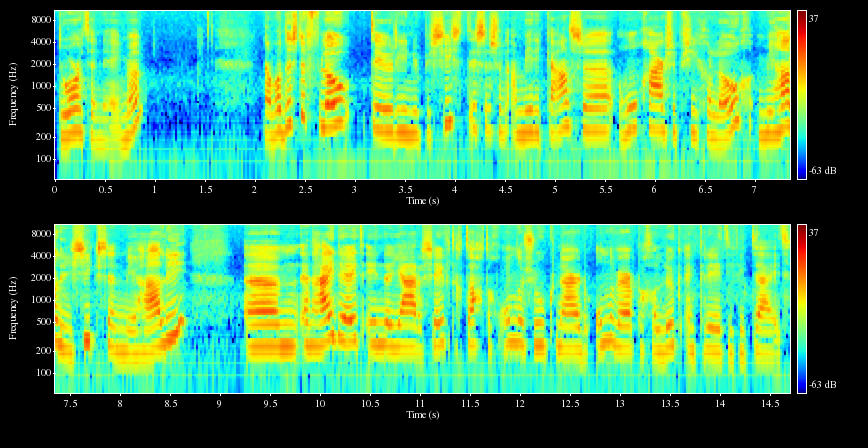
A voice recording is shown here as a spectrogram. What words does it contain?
door te nemen. Nou, wat is de flow-theorie nu precies? Het is dus een Amerikaanse Hongaarse psycholoog, Mihaly Csikszentmihalyi. Um, en hij deed in de jaren 70, 80 onderzoek naar de onderwerpen geluk en creativiteit.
